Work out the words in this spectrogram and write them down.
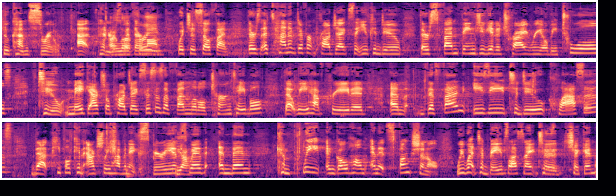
who comes through at Pinners with their free. mom which is so fun. There's a ton of different projects that you can do. There's fun things. You get to try Ryobi tools to make actual projects. This is a fun little turntable that we have created. Um, the fun, easy to do classes that people can actually have an experience Yeah. with and then complete and go home and it's functional. We went to Babes last night to chicken,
